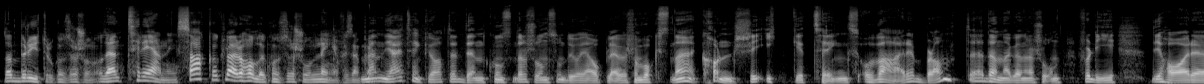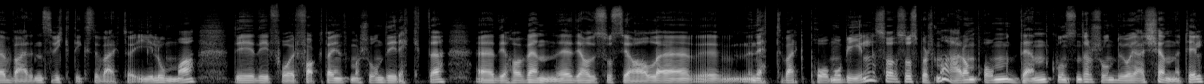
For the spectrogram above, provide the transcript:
Da bryter du konsentrasjonen. Og det er en treningssak å klare å holde konsentrasjonen lenge, f.eks. Men jeg tenker jo at den konsentrasjonen som du og jeg opplever som voksne, kanskje ikke trengs å være blant eh, denne generasjonen. Fordi de har eh, verdens viktigste verktøy i lomma. De, de får faktainformasjon direkte. eh, De har venner, de har sosiale nettverk på mobilen. Så, så spørsmålet er om, om den konsentrasjonen du og jeg kjenner til,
